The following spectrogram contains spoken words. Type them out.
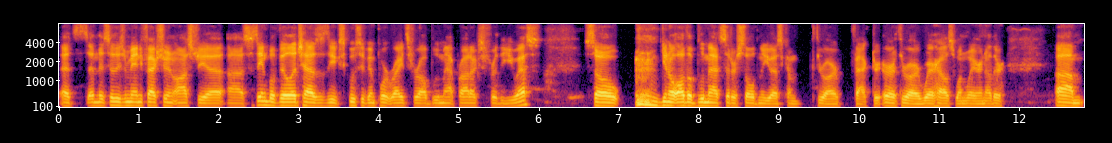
That's and so these are manufactured in Austria. Uh, Sustainable Village has the exclusive import rights for all Blumat products for the U.S. So you know all the Blumats that are sold in the U.S. come through our factory or through our warehouse one way or another. Um,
